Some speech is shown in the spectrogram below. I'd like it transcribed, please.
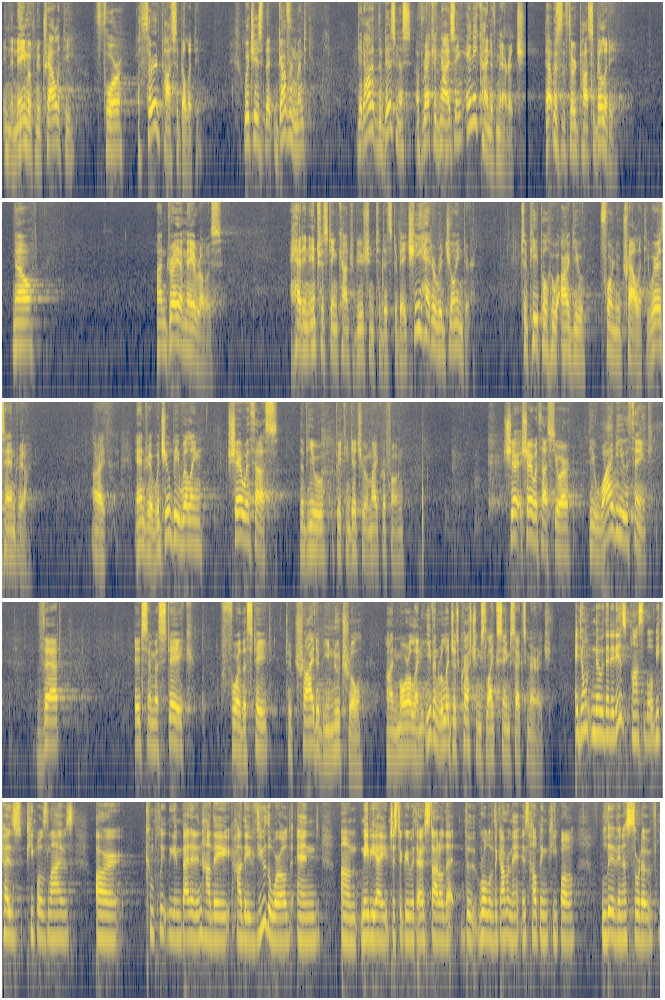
in the name of neutrality, for a third possibility, which is that government get out of the business of recognizing any kind of marriage. That was the third possibility. Now, Andrea Mayrose had an interesting contribution to this debate. She had a rejoinder to people who argue for neutrality. Where is Andrea? All right. Andrea, would you be willing to share with us the view if we can get you a microphone? Share, share with us your view. Why do you think that it's a mistake for the state to try to be neutral on moral and even religious questions like same sex marriage? I don't know that it is possible because people's lives are completely embedded in how they, how they view the world. And um, maybe I just agree with Aristotle that the role of the government is helping people live in a sort of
